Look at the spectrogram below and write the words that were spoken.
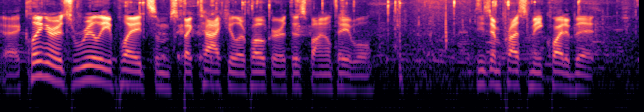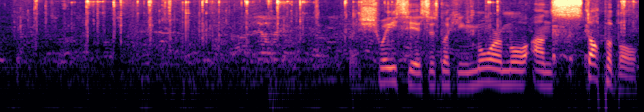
Yeah, Klinger has really played some spectacular poker at this final table. He's impressed me quite a bit. But Chouity is just looking more and more unstoppable.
